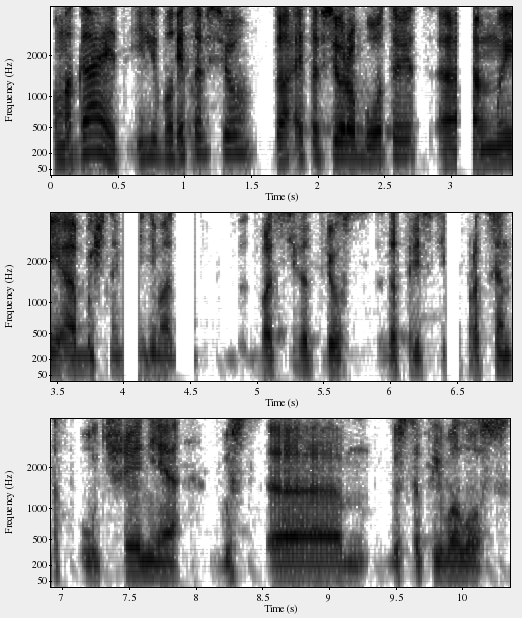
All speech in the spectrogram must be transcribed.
помогает? Или вот... Это все, да, это все работает. Э, мы обычно видим от 20 до, 3, до 30 процентов улучшения густ, э, густоты волос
